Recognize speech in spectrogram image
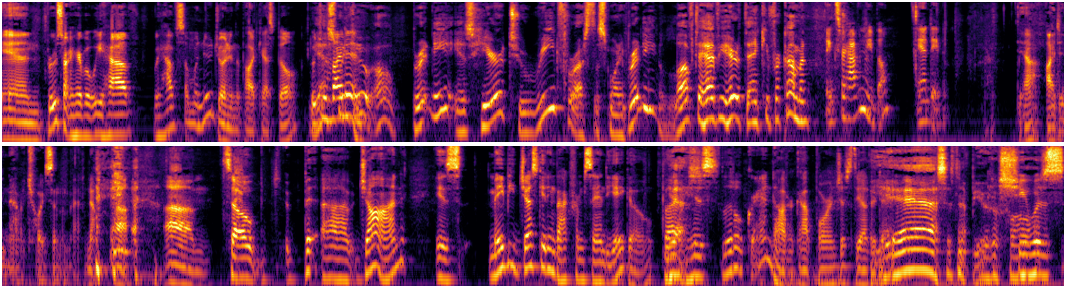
and Bruce aren't here, but we have we have someone new joining the podcast. Bill, who'd yes, invite we in? do. Oh, Brittany is here to read for us this morning. Brittany, love to have you here. Thank you for coming. Thanks for having me, Bill and David. Yeah, I didn't have a choice in the matter. No. Uh, um, so, uh, John is maybe just getting back from San Diego, but Yes. his little granddaughter got born just the other day. Yes, isn't that beautiful? She was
